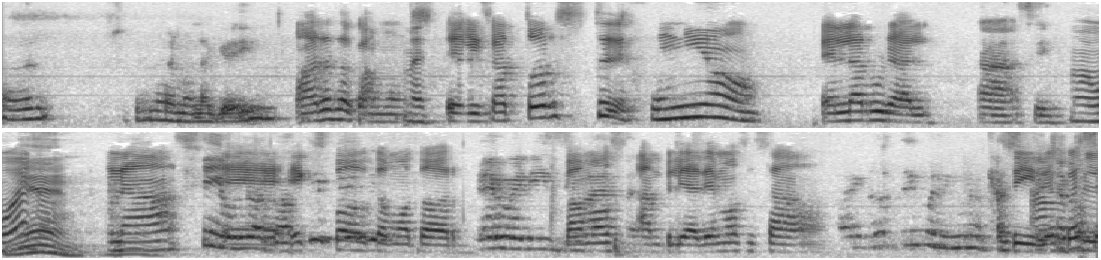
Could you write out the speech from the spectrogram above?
a ver, yo tengo la hermana que ir. Ahora tocamos Me- el 14 de junio en la rural, Ah, sí. Muy bueno. Una Sí, eh, expo automotor. Es buenísimo. Vamos, ampliaremos esa, Ay, no tengo ninguna Sí, Ah, después,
